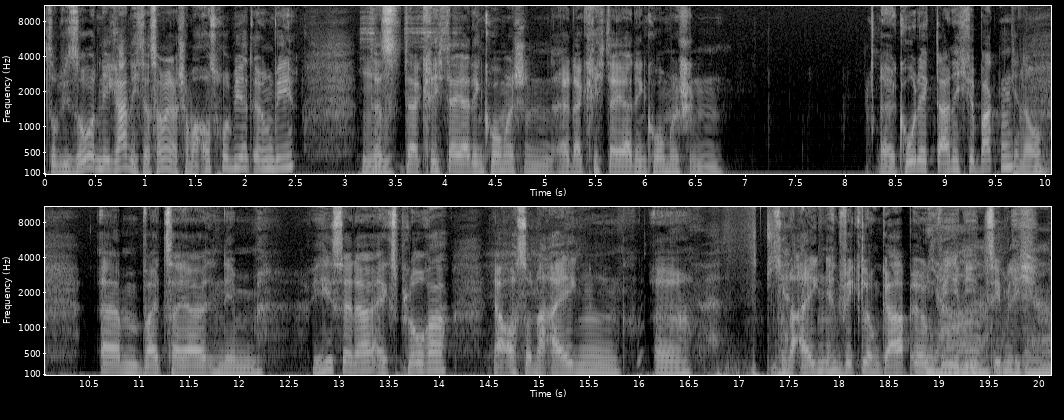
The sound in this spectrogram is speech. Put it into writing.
sowieso, nee, gar nicht. Das haben wir ja schon mal ausprobiert irgendwie. Hm. Das, da kriegt er ja den komischen, äh, da kriegt er ja den komischen äh, Codec da nicht gebacken. Genau. Ähm, Weil es ja in dem, wie hieß der da, Explorer, ja auch so eine Eigen, äh, so eine Eigenentwicklung gab, irgendwie, ja, die ziemlich ja.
